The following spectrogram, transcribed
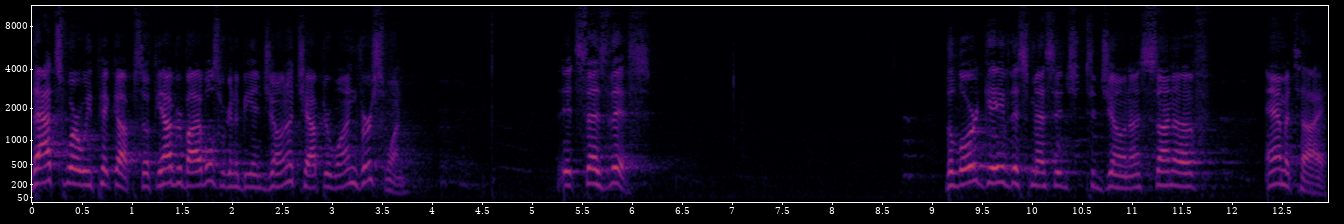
that's where we pick up. So if you have your Bibles, we're going to be in Jonah chapter 1, verse 1. It says this The Lord gave this message to Jonah, son of Amittai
